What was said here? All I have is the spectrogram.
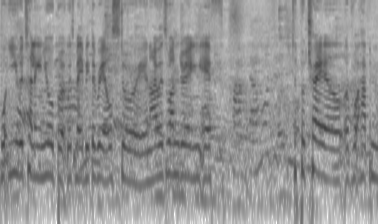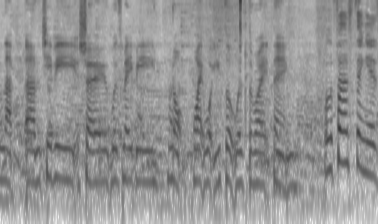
what you were telling in your book was maybe the real story. And I was wondering if the portrayal of what happened in that um, TV show was maybe not quite what you thought was the right thing. Well, the first thing is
